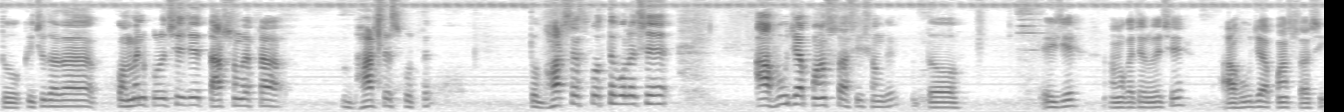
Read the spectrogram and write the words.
তো কিছু দাদা কমেন্ট করেছে যে তার সঙ্গে একটা ভার্সেস করতে। তো ভার্সেস করতে বলেছে আহুজা পাঁচশো আশির সঙ্গে। তো এই যে আমার কাছে রয়েছে আহুজা পাঁচশো আশি।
